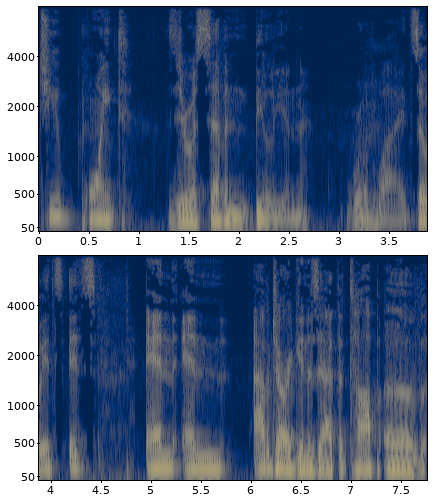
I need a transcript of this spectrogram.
2.07 billion worldwide. Mm. So it's it's and and Avatar again is at the top of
